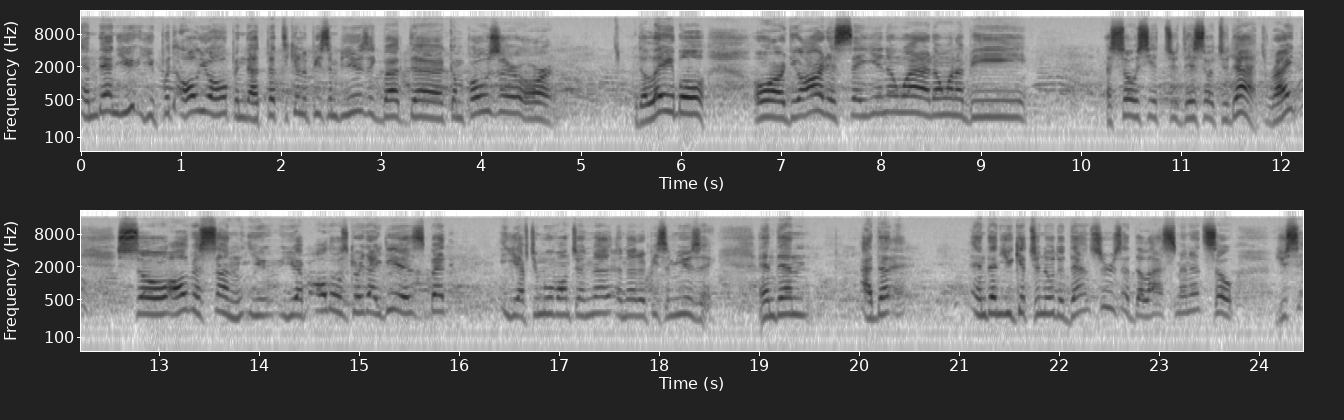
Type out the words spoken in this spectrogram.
And then you, you put all your hope in that particular piece of music, but the composer or the label or the artist say, you know what, I don't want to be associated to this or to that, right? So all of a sudden, you, you have all those great ideas, but you have to move on to another, another piece of music. And then at the and then you get to know the dancers at the last minute. So you say,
